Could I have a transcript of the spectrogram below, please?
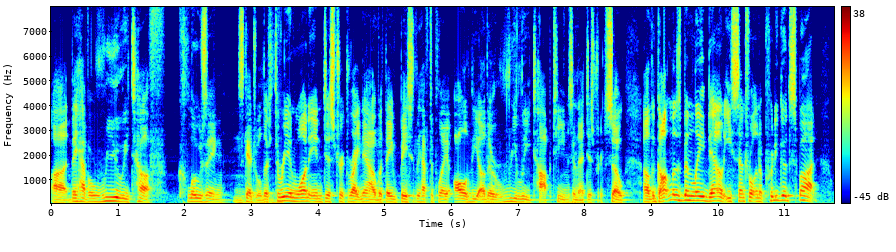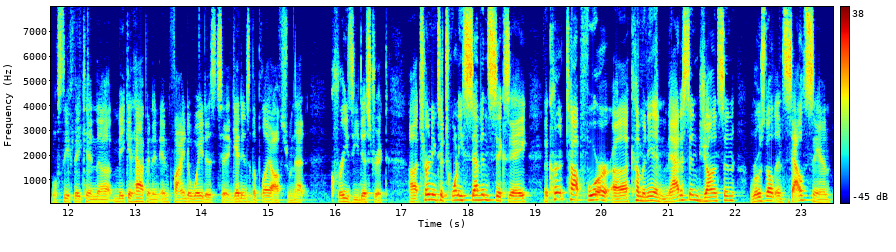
Uh, they have a really tough closing mm. schedule. They're three and one in district right now, but they basically have to play all of the other really top teams in that district. So uh, the gauntlet has been laid down. East Central in a pretty good spot. We'll see if they can uh, make it happen and, and, find a way to, to get into the playoffs from that crazy district. Uh, turning to 27 6A, the current top four uh, coming in Madison, Johnson, Roosevelt, and South San,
